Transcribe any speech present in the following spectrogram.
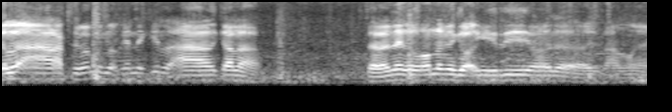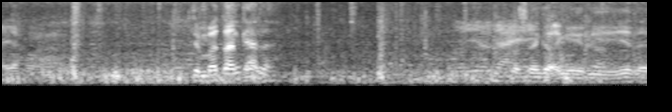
Minggu kene iki minggu lama ya mah. Jembatan kala. Oh iya Terus minggu kiri gitu.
